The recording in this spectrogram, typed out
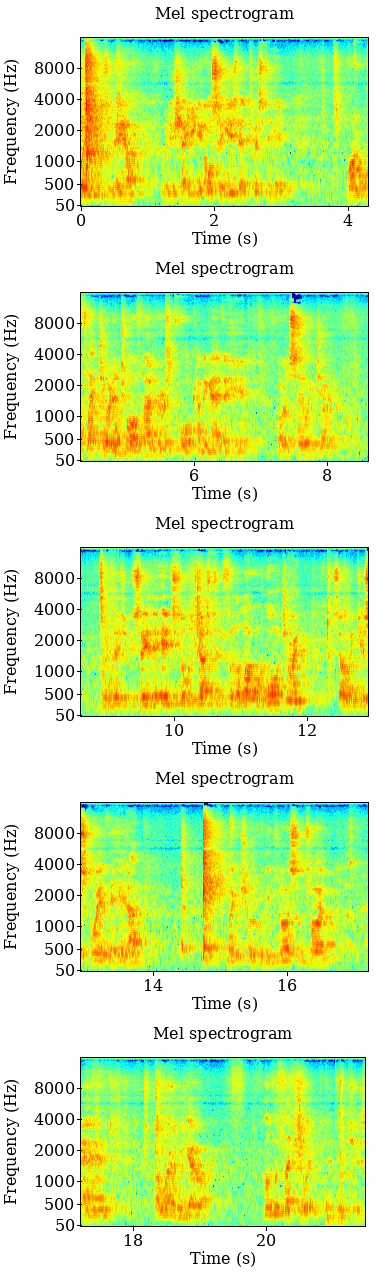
lead into now. We'll just show you, you can also use that twister head on a flat joint at 1200 or coming overhead on a ceiling joint. As you can see the head's still adjusted for the lower wall joint so we just square the head up, make sure everything's nice and tight and away we go on the flat joint which is,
